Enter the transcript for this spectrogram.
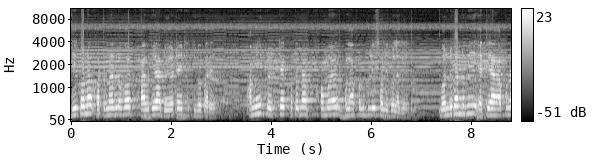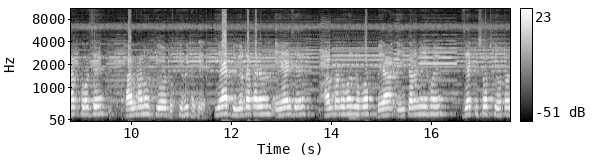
যিকোনো ঘটনাৰ লগত ভাল বেয়া দুয়োটাই থাকিব পাৰে। আমি প্ৰত্যেক ঘটনাক সময়ৰ ফলাফল বুলি চলিব লাগে। বন্ধু বান্ধৱী এতিয়া আপোনাক কওঁ যে ভাল মানুহ কিয় দুখী হৈ থাকে? ইয়াৰ দুয়োটা কাৰণ এয়াই যে ভাল মানুহৰ লগত বেয়া এই কাৰণেই হয় যে পিছত সিহঁতৰ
